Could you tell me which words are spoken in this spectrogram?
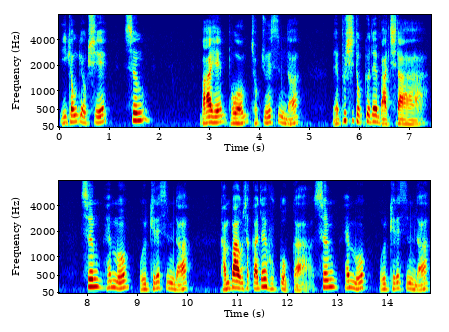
이 경기 역시 승 마햄 보험 적중했습니다. 네, FC 도쿄 대 마치다 승 햄무 올킬 했습니다. 간바 오사카 대 후쿠오카 승 햄무 올킬 했습니다.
